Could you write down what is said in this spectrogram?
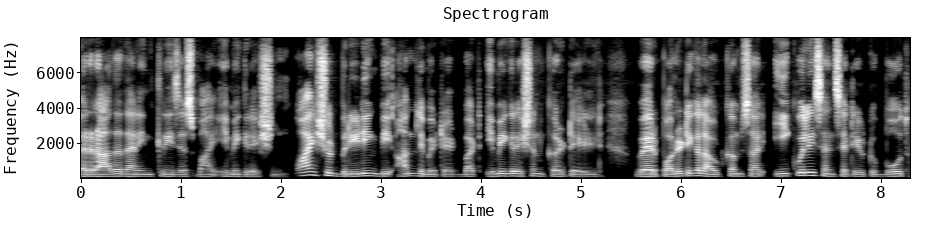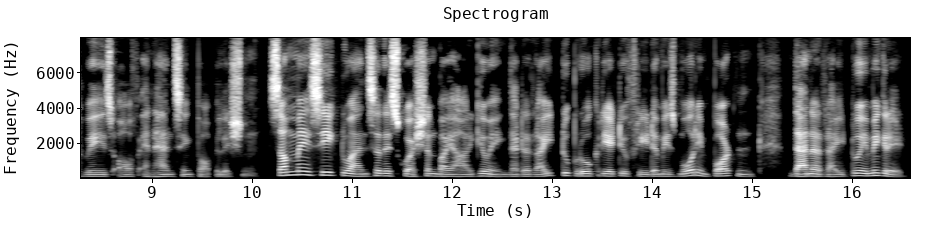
rather than increases by immigration? Why should breeding be unlimited but immigration curtailed where political outcomes are equally sensitive to both ways of enhancing population? Some may seek to answer this question by arguing that a right to procreative freedom is more important than a right to immigrate.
